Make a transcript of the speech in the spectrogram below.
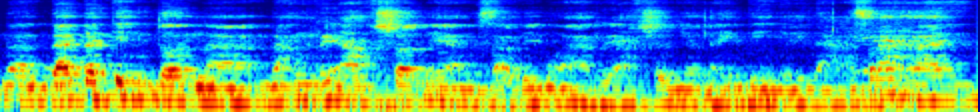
na dadating doon na, na ang reaction eh, ang sabi mo nga, reaction nyo na hindi nyo inaasahan,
